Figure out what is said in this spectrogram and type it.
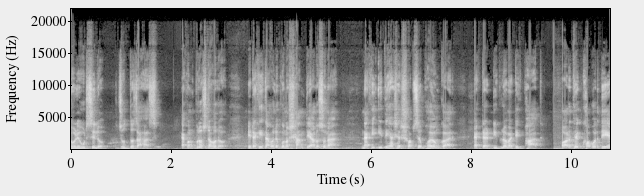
নড়ে উঠছিল যুদ্ধজাহাজ। এখন প্রশ্ন হলো, এটা কি তাহলে কোনো শান্তি আলোচনা, নাকি ইতিহাসের সবচেয়ে ভয়ঙ্কর একটা ডিপ্লোম্যাটিক ফাঁদ। অর্ধেক খবর দিয়ে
